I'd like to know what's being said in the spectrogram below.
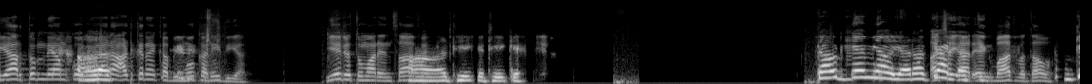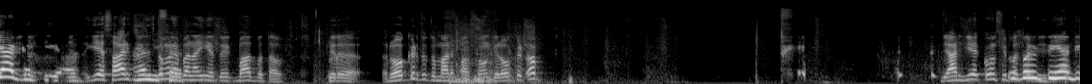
यार तुमने हमको जो है। ना अटकने का भी मौका नहीं दिया। ये जो तुम्हारा इंसाफ है। हाँ ठीक है ठीक है। स्काउट गेम आओ यार आप क्या अच्छा यार एक बात बताओ। क्या करती है? ये सारी हाँ चीज़ें तुमने बनाई है तो एक बात बताओ। फिर रॉकेट तो तुम्हारे पास होंगे रॉकेट अब। यार ये कौन सी ऊपर बदतमीजी टीएनटी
